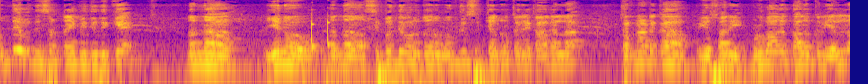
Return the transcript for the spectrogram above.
ಒಂದೇ ಒಂದು ದಿವಸ ಟೈಮ್ ಇದ್ದಿದ್ದಕ್ಕೆ ನನ್ನ ಏನು ನನ್ನ ಸಿಬ್ಬಂದಿ ವರ್ಗದವರು ಒಂದು ದಿವಸಕ್ಕೆ ಎಲ್ಲರೂ ಕರೆಯಕ್ಕಾಗಲ್ಲ. ಕರ್ನಾಟಕ ಸಾರಿ ಮುಳಬಾಗಲ್ ತಾಲೂಕಿನ ಎಲ್ಲ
